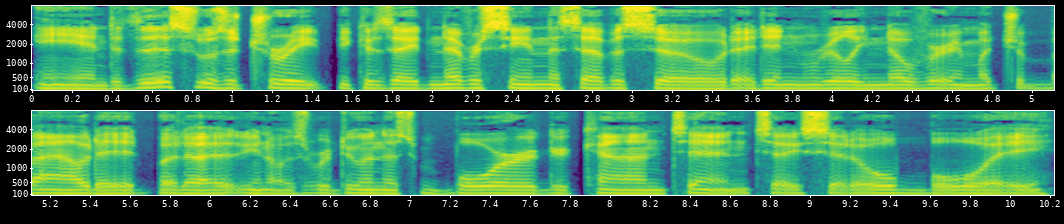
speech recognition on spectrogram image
And this was a treat because I'd never seen this episode. I didn't really know very much about it, but, uh, you know, as we're doing this Borg content, I said, oh boy,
